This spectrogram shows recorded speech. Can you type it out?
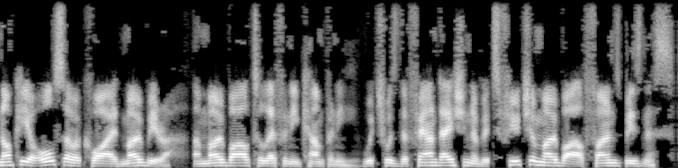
Nokia also acquired Mobira, a mobile telephony company, which was the foundation of its future mobile phones business.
